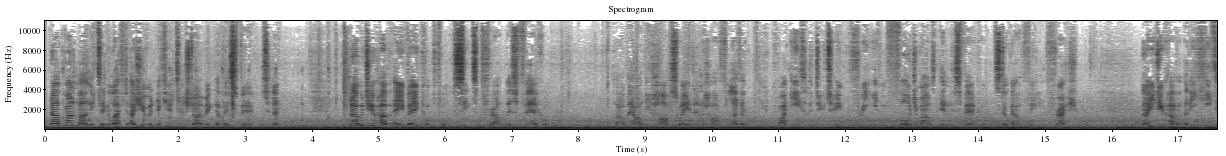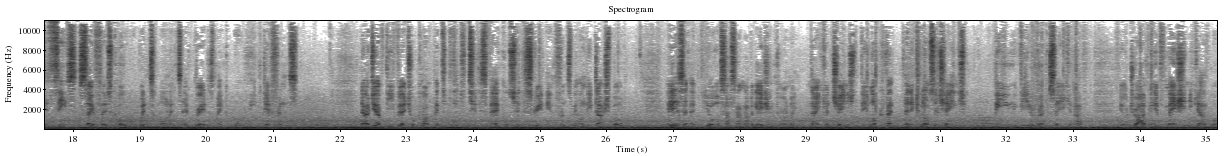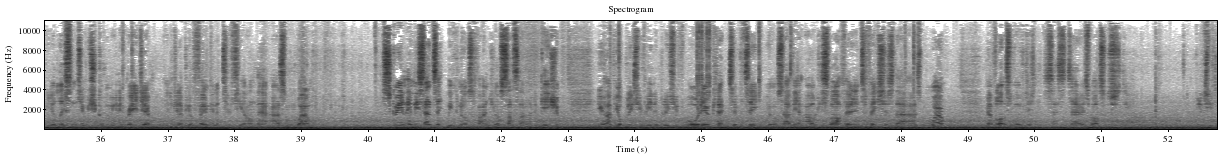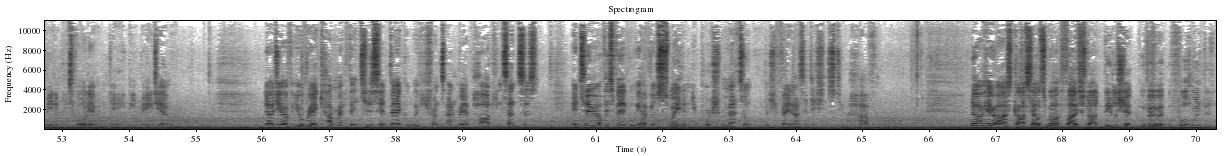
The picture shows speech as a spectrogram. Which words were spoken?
Now at the roundabout you take a left as you would if you're test driving this vehicle today. Now we do have a very comfortable seat throughout this vehicle. Now they are the half suede and half leather. You can quite easily do two, three, even 400 miles in this vehicle still get a feeling fresh. Now you do have the heated seats, so for those cold winter mornings it really does make all the difference. Now I do have the virtual cockpit fitted to this vehicle, so the screen in front of me on the dashboard is your satellite navigation currently. Now you can change the look of it and you can also change the view of it, so you can have your driving information, you can have what you're listening to, which is community radio, and you can have your phone connectivity on there as well screen in the centre, you can also find your satellite navigation. You have your Bluetooth media, Bluetooth audio connectivity. You also have your Audi smartphone interface just there as well. You have lots of other additional accessories there as well, such as the Bluetooth media, Bluetooth audio, and DAB radio. Now, do you have your rear camera fitted to this vehicle with your front and rear parking sensors? Interior of this vehicle, you have your suede and your brushed metal, which are very nice additions to have. Now we're here at RS Car Sales, we are a five-star dealership with over 400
